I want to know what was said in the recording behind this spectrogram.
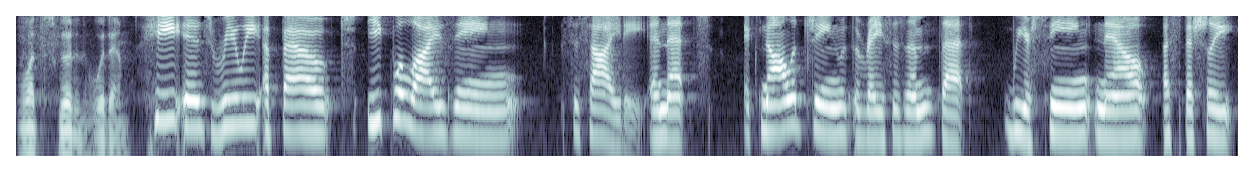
What's good with him? He is really about equalizing society, and that's acknowledging the racism that we are seeing now, especially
